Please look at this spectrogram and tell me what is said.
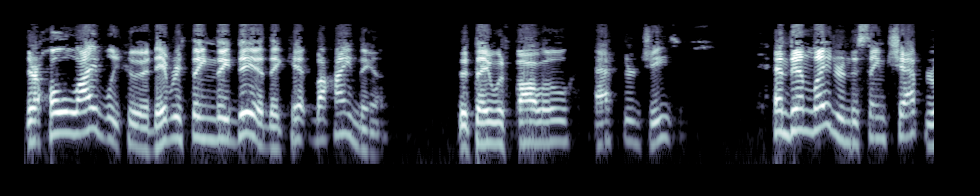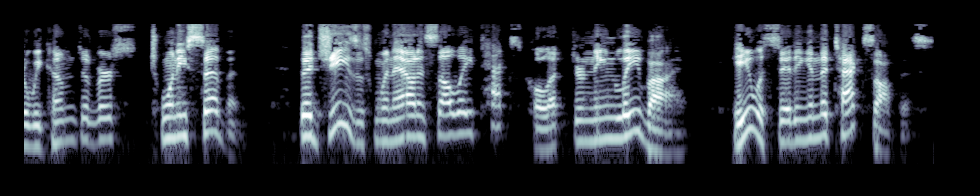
Their whole livelihood, everything they did, they kept behind them that they would follow after Jesus. And then later in the same chapter, we come to verse 27 that Jesus went out and saw a tax collector named Levi he was sitting in the tax office.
